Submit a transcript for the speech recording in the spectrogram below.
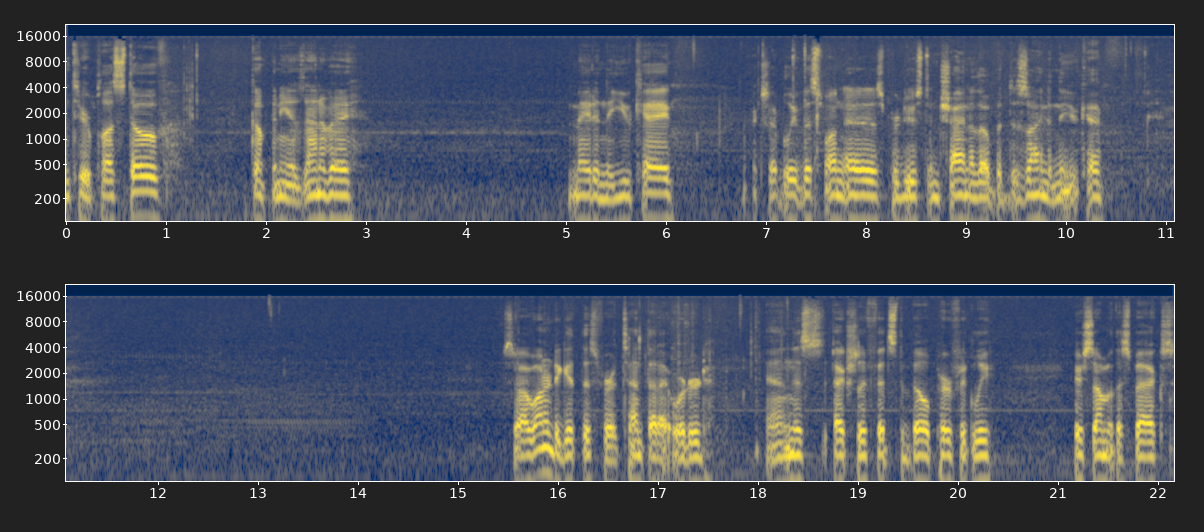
Frontier Plus stove. Company is Anevay. Made in the UK. Actually, I believe this one is produced in China though, but designed in the UK. So I wanted to get this for a tent that I ordered, and this actually fits the bill perfectly. Here's some of the specs.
